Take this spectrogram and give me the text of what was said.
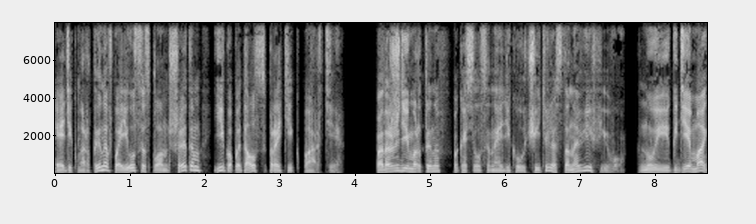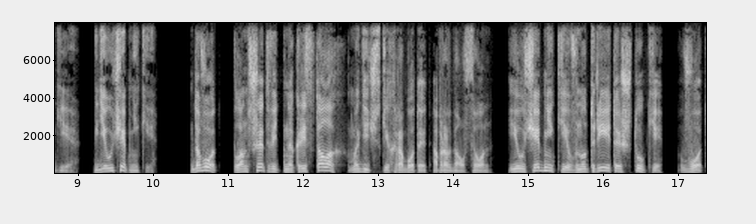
Эдик Мартынов появился с планшетом и попытался пройти к партии. «Подожди, Мартынов», — покосился на Эдика учитель, остановив его. «Ну и где магия? Где учебники?» «Да вот, планшет ведь на кристаллах магических работает», — оправдался он. «И учебники внутри этой штуки. Вот».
